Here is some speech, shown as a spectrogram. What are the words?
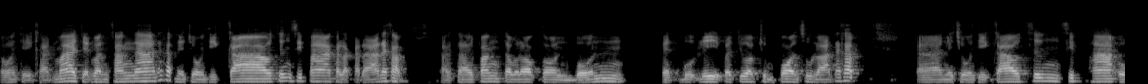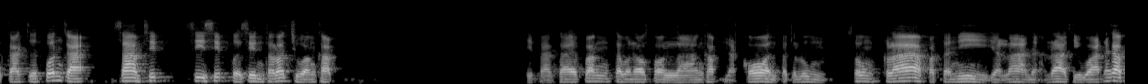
ตะวันตกขาดมาเจ็ดวันข้งหน้านะครับ ในช่วงที่9ถึง15กรกฎาคมนะครับภาคใต้ฝั่งตะวันออกตอนบนเพชรบุรีประจวบชุมพรสุราษฎร์นะครับในช่วงที่9ถึง15โอกาสเกิดฝนก็30 40%ตลอดช่วงครับที่ภาคใต้ฝั่งตะวันออกตอนล่างครับนครปัตตานีสงขลาปัตตานียะลานราธิวาสนะครับ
